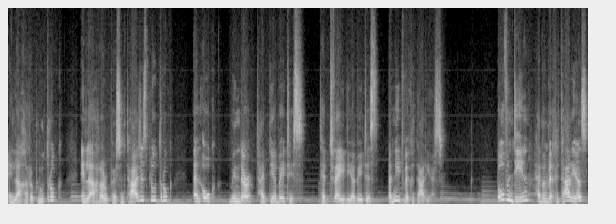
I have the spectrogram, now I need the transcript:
een lagere bloeddruk, een lagere percentages bloeddruk en ook minder type diabetes, type 2 diabetes, dan niet-vegetariërs. Bovendien hebben vegetariërs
